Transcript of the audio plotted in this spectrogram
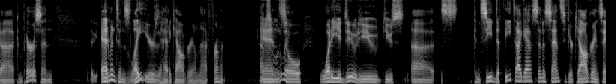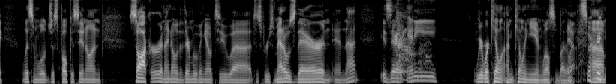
uh, comparison, Edmonton's light years ahead of Calgary on that front. Absolutely. And so, what do you do? Do you do you uh, concede defeat? I guess in a sense, if you're Calgary and say, "Listen, we'll just focus in on soccer," and I know that they're moving out to uh, to Spruce Meadows there, and and that is there any? We're we're killing. I'm killing Ian Wilson, by the Yeah, way. sorry. Um,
